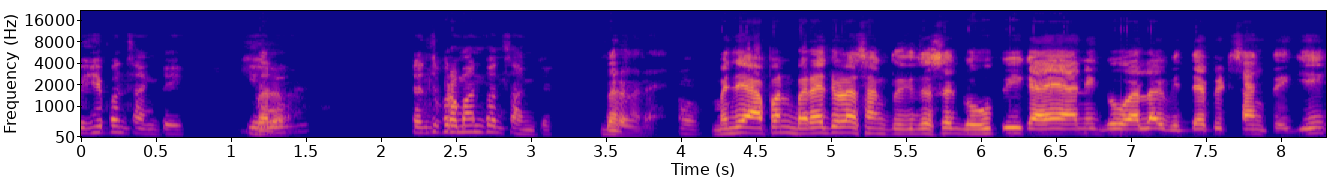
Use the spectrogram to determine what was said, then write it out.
हे पण सांगते किंवा बरोबर. त्यांचं प्रमाण पण सांगते बरोबर आहे हो. म्हणजे आपण बऱ्याच वेळा सांगतो की जसं गहू पीक आहे आणि गव्हाला विद्यापीठ सांगते की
